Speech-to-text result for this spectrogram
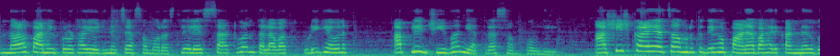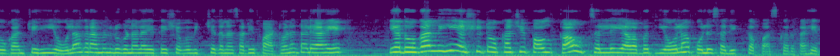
नळ पाणी पुरवठा योजनेच्या समोर असलेले साठवण तलावात उडी घेऊन आपली जीवन यात्रा संपवली. आशिष काळे याचा मृतदेह पाण्याबाहेर काढण्यात दोघांचेही येवला ग्रामीण रुग्णालय येथे शवविच्छेदनासाठी पाठवण्यात आले आहे. या दोघांनीही अशी टोकाची पाऊल का उचलले याबाबत येवला पोलीस अधिक तपास करत आहेत.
